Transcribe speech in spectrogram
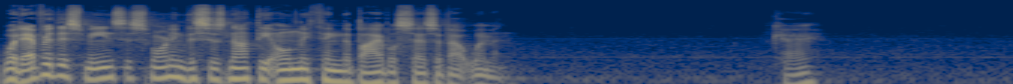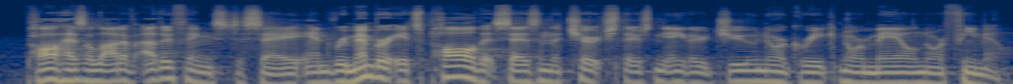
whatever this means this morning, this is not the only thing the Bible says about women. Okay? Paul has a lot of other things to say. And remember, it's Paul that says in the church there's neither Jew nor Greek, nor male nor female.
